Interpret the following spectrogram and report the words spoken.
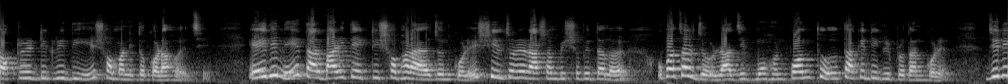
ডক্টরেট ডিগ্রি দিয়ে সম্মানিত করা হয়েছে। এই দিনে তার বাড়িতে একটি সভার আয়োজন করে শিলচরের আসাম বিশ্ববিদ্যালয়ের উপাচার্য রাজীব মোহন পন্থ তাকে ডিগ্রি প্রদান করেন। যিনি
